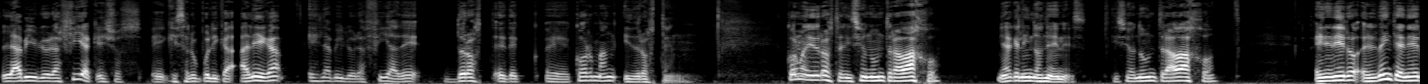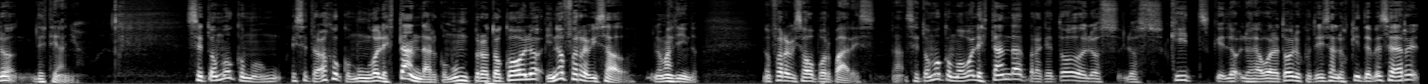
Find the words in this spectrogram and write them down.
la bibliografía que ellos, eh, que Salud Pública alega, es la bibliografía de, Drost- eh, de eh, Corman y Drosten. Corman y Drosten hicieron un trabajo, mira qué lindos nenes, hicieron un trabajo en enero, el 20 de enero de este año. Se tomó como un- ese trabajo como un gol estándar, como un protocolo, y no fue revisado, lo más lindo no fue revisado por pares. ¿tá? Se tomó como gol estándar para que todos los, los kits, que lo- los laboratorios que utilizan los kits de PCR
